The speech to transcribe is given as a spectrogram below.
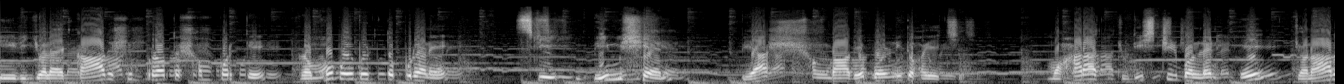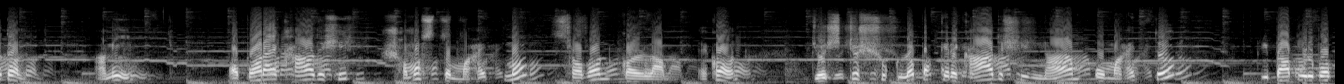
নির্জলা একাদশী ব্রত সম্পর্কে ব্রহ্মবৈবর্ত পুরাণে শ্রী ভীমসেন ব্যাস সংবাদে বর্ণিত হয়েছে। মহারাজ যুধিষ্ঠির বললেন, হে জনার্দন, আমি অপরা একাদশীর সমস্ত মাহাত্ম শ্রবণ করলাম। এখন জ্যৈষ্ঠ শুক্ল পক্ষের একাদশীর নাম ও মাহাত্ম কৃপাপূর্বক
